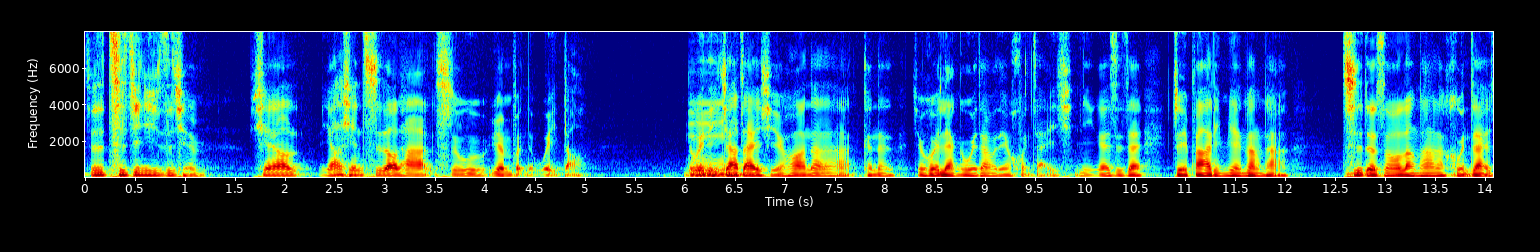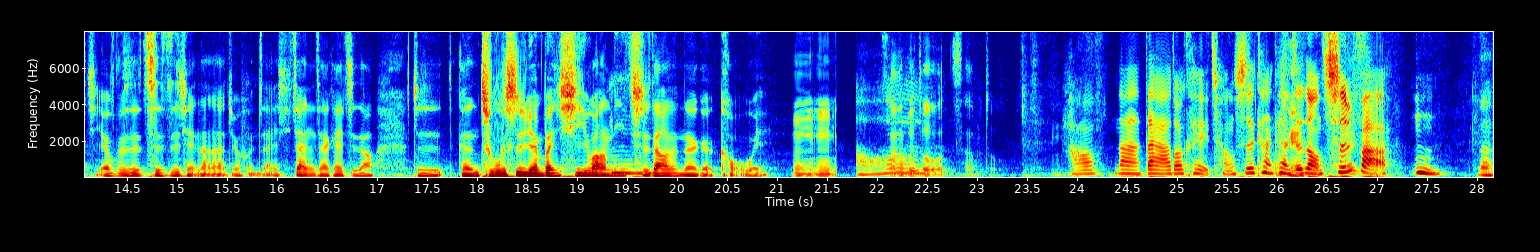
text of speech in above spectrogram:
就是吃进去之前。先要你要先吃到它食物原本的味道，如果你加在一起的话，那它可能就会两个味道有点混在一起。你应该是在嘴巴里面让它吃的时候让它混在一起，而不是吃之前让它就混在一起，这样你才可以知道，就是可能厨师原本希望你吃到的那个口味。嗯嗯，哦，差不多差不多。好，那大家都可以尝试看看这种吃法。嗯，那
